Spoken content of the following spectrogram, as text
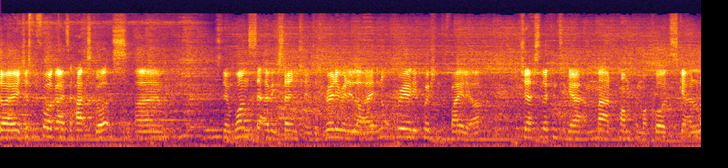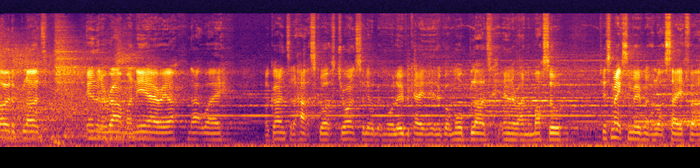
So just before I go into hack squats, um, doing one set of extensions, just really, really light, not really pushing to failure, just looking to get a mad pump in my quads, get a load of blood in and around my knee area. That way I'll go into the hack squats, joints a little bit more lubricated, I've got more blood in and around the muscle. Just makes the movement a lot safer,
